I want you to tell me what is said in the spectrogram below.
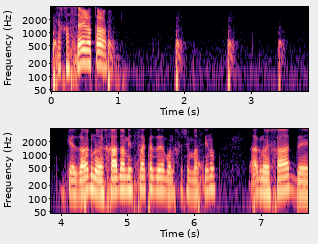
תחסל אותו. כי אז הרגנו אחד במשחק הזה, בוא נחשב מה עשינו. הרגנו אחד, אה,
